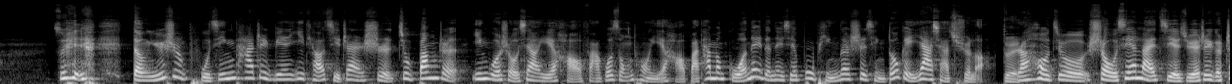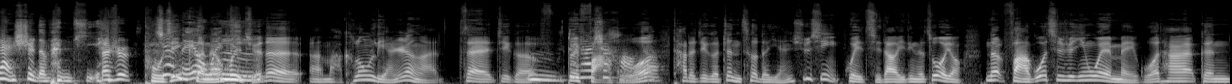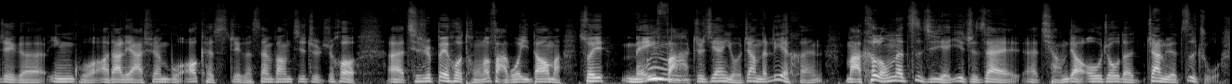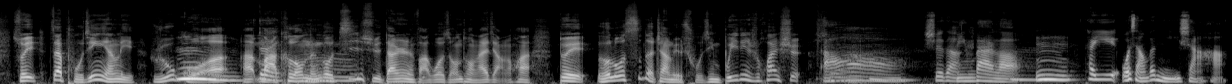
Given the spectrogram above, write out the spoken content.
所以 等于是普京他这边一挑起战事，就帮着英国首相也好，法国总统也好，把他们国内的那些不平的事情都给压下去了。对，然后就首先来解决这个战事的问题。但是普京可能会觉得，呃，马克龙连任啊。在这个对法国，它的这个政策的延续性会起到一定的作用。那法国其实因为美国它跟这个英国、澳大利亚宣布 AUKUS 这个三方机制之后，呃，其实背后捅了法国一刀嘛，所以美法之间有这样的裂痕。马克龙呢自己也一直在呃强调欧洲的战略自主，所以在普京眼里，如果啊马克龙能够继续担任法国总统来讲的话，对俄罗斯的战略处境不一定是坏事。哦，是的，明白。了，嗯，太医，我想问你一下哈，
